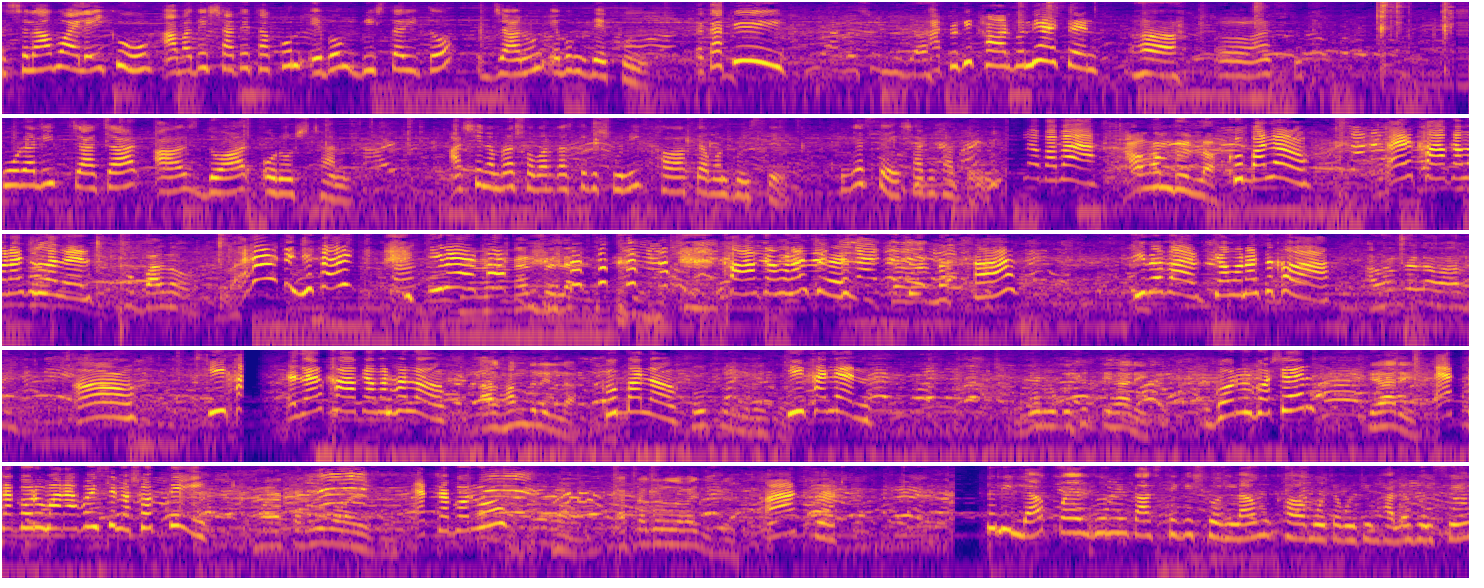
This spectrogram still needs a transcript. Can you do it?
আসসালামু আলাইকুম। আমাদের সাথে থাকুন এবং বিস্তারিত জানুন এবং দেখুন। কাকি আপনি কি খাওয়ার জন্য আসেন হ্যাঁ। ও আচ্ছা। চাচার আজ দোয়ার অনুষ্ঠান। আসেন আমরা সবার কাছ থেকে শুনি খাওয়া কেমন হয়েছে ঠিক আছে? সাথে থাকুন। বাবা। আলহামদুলিল্লাহ। খুব ভালো। এই খাওয়া কেমন আছে তোমাদের? খুব ভালো। কি রে খাওয়া কেমন আছে কি ব্যাপার? কেমন আছে খাওয়া? আলহামদুলিল্লাহ ভালো ও কি এদের খাওয়া কেমন হলো? আলহামদুলিল্লাহ। খুব ভালো। খুব সুন্দর কি খাইলেন? গরুর গোসের তিহারি। গরুর গোশের? তিহারি। একটা গরু মারা হয়েছিল সত্যি? হ্যাঁ একটা গরু জবাই হয়েছে। একটা গরু? হ্যাঁ একটা গরু জবাই দিছে আচ্ছা। আলহামদুলিল্লাহ কয়েকজনের কাছ থেকে শুনলাম খাওয়া মোটামুটি ভালো হয়েছে।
